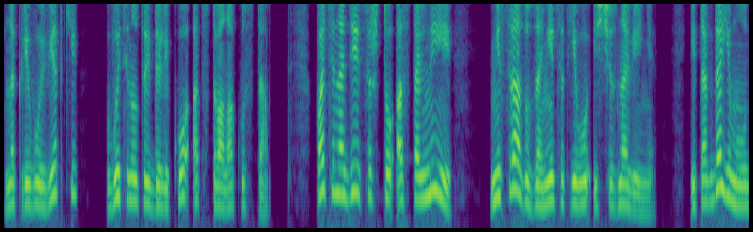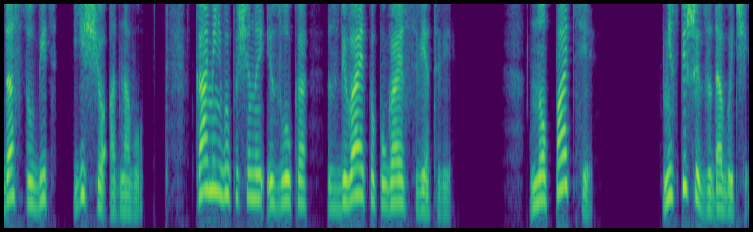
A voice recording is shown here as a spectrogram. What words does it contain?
на кривой ветке, вытянутой далеко от ствола куста. Пати надеется, что остальные не сразу заметят его исчезновение, и тогда ему удастся убить еще одного. Камень, выпущенный из лука, сбивает попугая с ветви. Но Патти не спешит за добычей,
